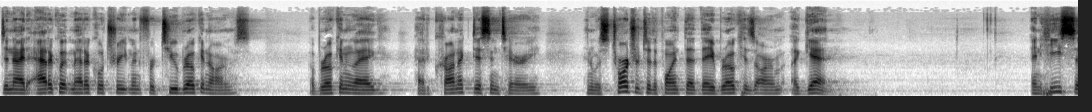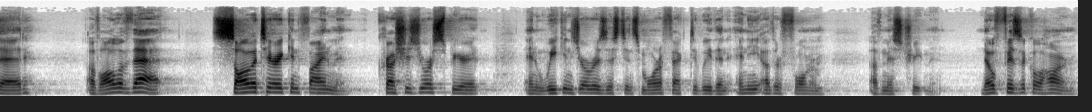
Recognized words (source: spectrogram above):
denied adequate medical treatment for two broken arms, a broken leg, had chronic dysentery, and was tortured to the point that they broke his arm again. And he said, of all of that, solitary confinement crushes your spirit and weakens your resistance more effectively than any other form of mistreatment. No physical harm,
